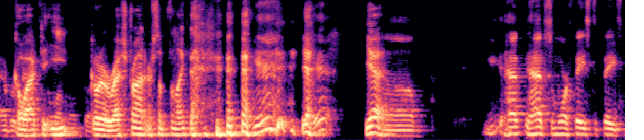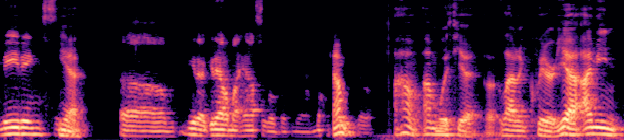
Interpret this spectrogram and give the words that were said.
ever go out to, to eat, normal, go to a restaurant or something like that. yeah. Yeah. Yeah. Um, have have some more face to face meetings. Yeah um, you know, get out of my house a little bit more. I'm, I'm, I'm with you uh, loud and clear. Yeah, I mean,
